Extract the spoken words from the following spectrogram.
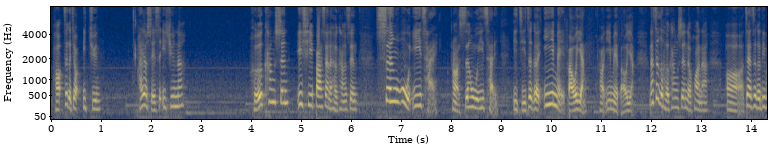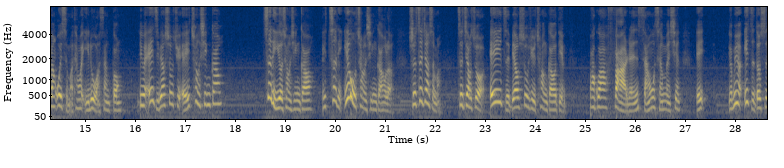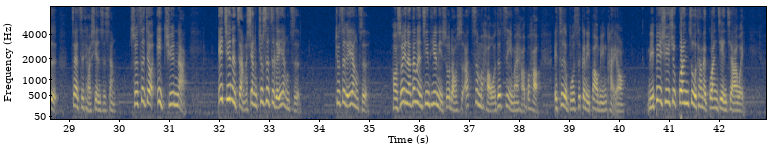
好，这个叫一军，还有谁是一军呢？何康生，一七八三的何康生，生物医材，好，生物医材以及这个医美保养，好，医美保养。那这个何康生的话呢，呃，在这个地方为什么它会一路往上攻？因为 A 指标数据哎创新高，这里又创新高，哎，这里又创新高了，所以这叫什么？这叫做 A 指标数据创高点。包括法人散户成本线，诶，有没有一直都是在这条线之上？所以这叫一军呐。一军的长相就是这个样子，就这个样子。好，所以呢，当然今天你说老师啊这么好，我就自己买好不好？诶，这个不是跟你报名牌哦，你必须去关注它的关键价位，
